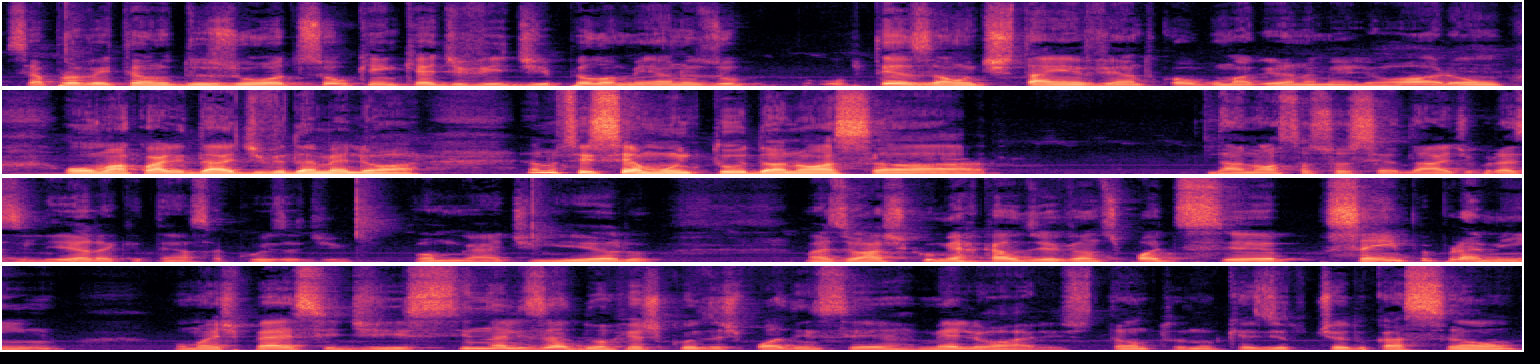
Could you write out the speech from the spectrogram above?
se aproveitando dos outros ou quem quer dividir pelo menos o, o tesão de estar em evento com alguma grana melhor ou, ou uma qualidade de vida melhor. Eu não sei se é muito da nossa da nossa sociedade brasileira que tem essa coisa de vamos ganhar dinheiro, mas eu acho que o mercado de eventos pode ser sempre para mim uma espécie de sinalizador que as coisas podem ser melhores, tanto no quesito de educação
